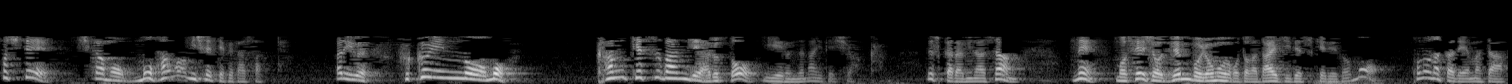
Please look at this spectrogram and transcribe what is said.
そして、しかも模範を見せてくださった。あるいは、福音のもう、完結版であると言えるんじゃないでしょうか。ですから皆さん、ね、もう聖書を全部読むことが大事ですけれども、この中でまた、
